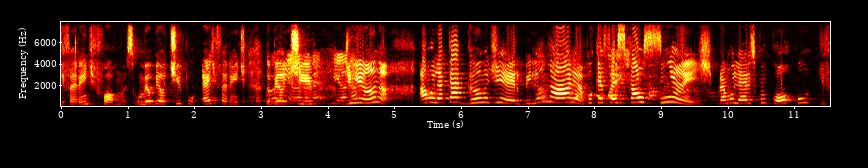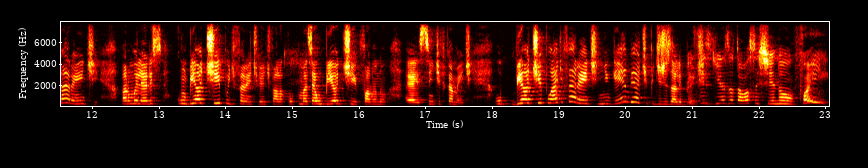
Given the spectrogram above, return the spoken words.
Diferentes formas. O meu biotipo é diferente do por biotipo Rihanna, né? Rihanna- de Rihanna. A mulher cagando dinheiro, bilionária, porque fez calcinhas para mulheres com corpo diferente, para mulheres com biotipo diferente, que a gente fala corpo, mas é um biotipo, falando é, cientificamente. O biotipo é diferente, ninguém é biotipo de Gisele Esses Bündchen. dias eu tava assistindo. Foi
